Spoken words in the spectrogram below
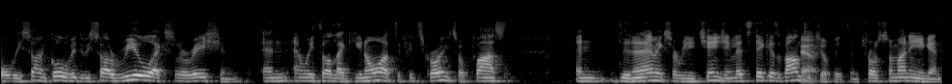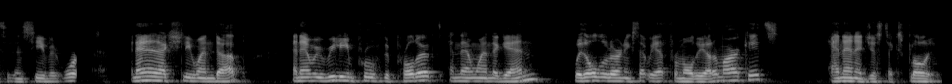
what we saw in COVID, we saw real acceleration, and and we thought like, you know what, if it's growing so fast. And the dynamics are really changing. Let's take advantage yeah. of it and throw some money against it and see if it works and then it actually went up and then we really improved the product and then went again with all the learnings that we had from all the other markets and then it just exploded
